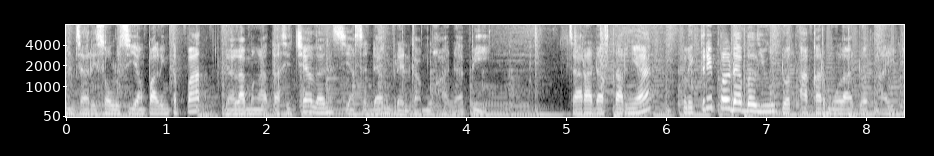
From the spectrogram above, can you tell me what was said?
mencari solusi yang paling tepat dalam mengatasi challenge yang sedang brand kamu hadapi. Cara daftarnya, klik www.akarmula.id,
